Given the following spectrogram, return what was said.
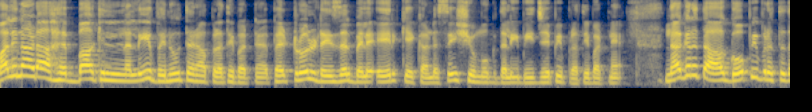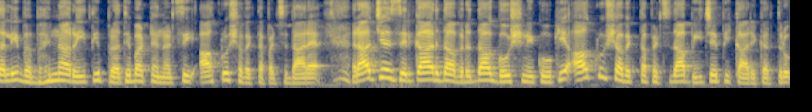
ಮಲೆನಾಡ ಹೆಬ್ಬಾಗಿಲಿನಲ್ಲಿ ವಿನೂತನ ಪ್ರತಿಭಟನೆ. ಪೆಟ್ರೋಲ್, ಡೀಸೆಲ್ ಬೆಲೆ ಏರಿಕೆ ಖಂಡಿಸಿ ಶಿವಮೊಗ್ಗದಲ್ಲಿ ಬಿಜೆಪಿ ಪ್ರತಿಭಟನೆ. ನಗರದ ಗೋಪಿ ವೃತ್ತದಲ್ಲಿ ವಿಭಿನ್ನ ರೀತಿ ಪ್ರತಿಭಟನೆ ನಡೆಸಿ ಆಕ್ರೋಶ ವ್ಯಕ್ತಪಡಿಸಿದ್ದಾರೆ. ರಾಜ್ಯ ಸರ್ಕಾರದ ವಿರುದ್ಧ ಘೋಷಣೆ ಕೂಗಿ ಆಕ್ರೋಶ ವ್ಯಕ್ತಪಡಿಸಿದ ಬಿಜೆಪಿ ಕಾರ್ಯಕರ್ತರು.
